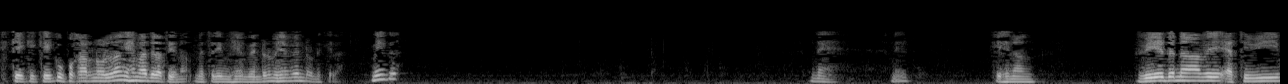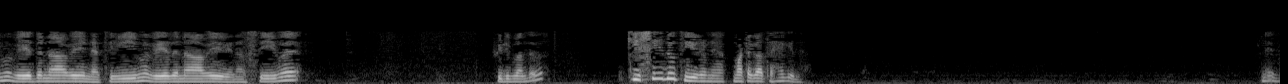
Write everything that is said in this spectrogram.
එක එක එක එක උපකරණ වල නම් එහෙම හදලා තියෙනවා. මෙතනින් මෙහෙම වෙන්න ඕන මෙහෙම වෙන්න ඕන කියලා. මේක නෑ. නේද? එහෙනම් වේදනාවේ ඇතිවීම වේදනාවේ නැතිවීම වේදනාවේ වෙනස් වීම පිළිබඳව කිසිදු තීරණයක් මට ගත හැකිද? නේද?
